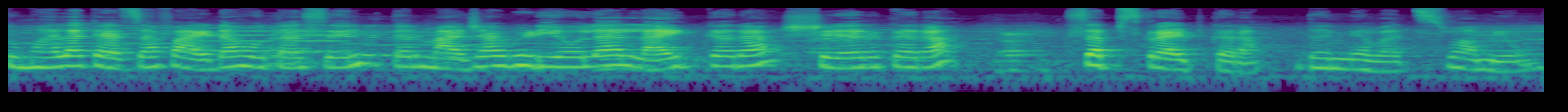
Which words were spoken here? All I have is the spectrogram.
तुम्हाला त्याचा फायदा होत असेल तर माझ्या व्हिडिओला लाईक करा शेअर करा सबस्क्राईब करा. धन्यवाद. स्वामी ओम.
